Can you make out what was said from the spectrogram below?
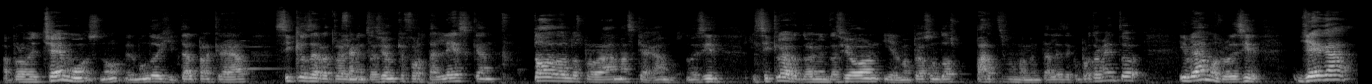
aprovechemos ¿no? el mundo digital para crear ciclos de retroalimentación que fortalezcan todos los programas que hagamos. ¿no? Es decir, el ciclo de retroalimentación y el mapeo son dos partes fundamentales de comportamiento y veámoslo, es decir, llega,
